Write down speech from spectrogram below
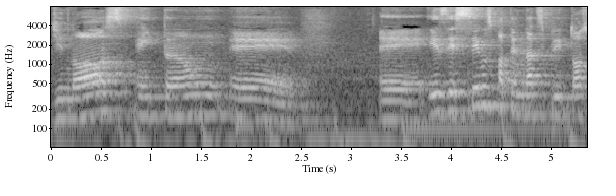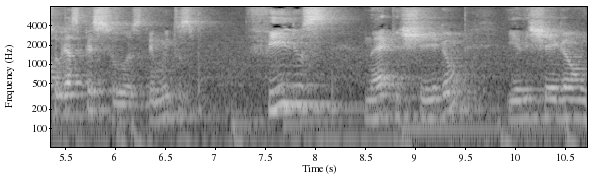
de nós então é, é, exercermos paternidade espiritual sobre as pessoas tem muitos filhos né que chegam e eles chegam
